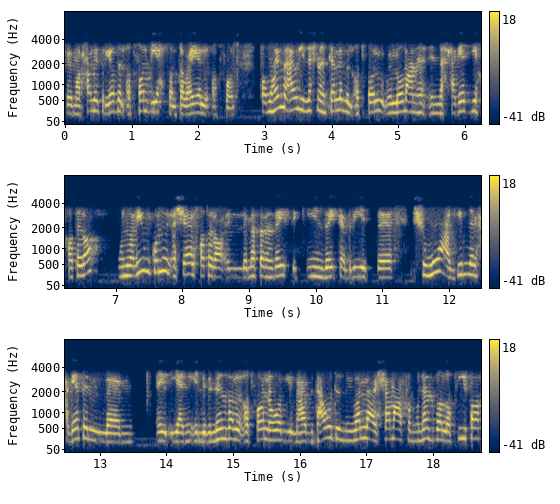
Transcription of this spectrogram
في مرحلة رياض الأطفال بيحصل توعية للأطفال. فمهم قوي إن إحنا نكلم الأطفال ونقول لهم عن إن الحاجات دي خطرة ونوريهم كل الأشياء الخطرة اللي مثلا زي السكين زي الكبريت آه، الشموع دي من الحاجات ال- يعني اللي بالنسبة للأطفال اللي هو بيبقى متعود إنه يولع الشمعة في مناسبه لطيفه.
